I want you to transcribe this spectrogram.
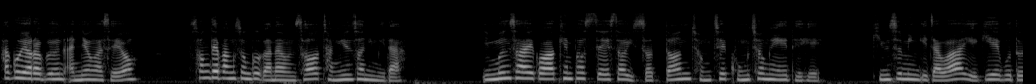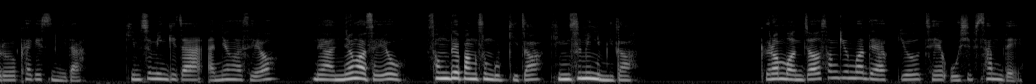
학우 여러분 안녕하세요. 성대방송국 아나운서 장윤선입니다. 인문사회과학 캠퍼스에서 있었던 정책 공청회에 대해 김수민 기자와 얘기해 보도록 하겠습니다. 김수민 기자 안녕하세요. 네, 안녕하세요. 성대방송국 기자 김수민입니다. 그럼 먼저 성균관대학교 제53대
